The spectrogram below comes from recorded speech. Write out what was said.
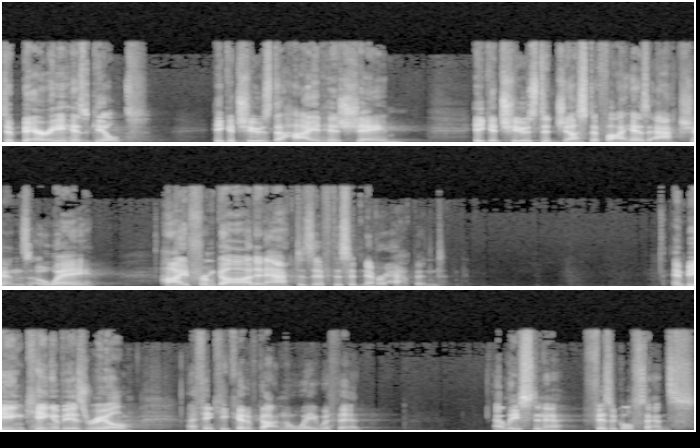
to bury his guilt, he could choose to hide his shame, he could choose to justify his actions away, hide from God, and act as if this had never happened. And being king of Israel, I think he could have gotten away with it, at least in a physical sense,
